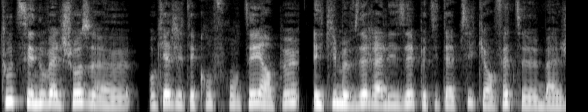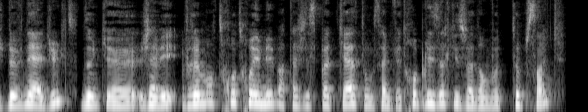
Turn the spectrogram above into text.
toutes ces nouvelles choses euh, auxquelles j'étais confrontée un peu et qui me faisaient réaliser petit à petit qu'en fait euh, bah, je devenais adulte. Donc euh, j'avais vraiment trop trop aimé partager ce podcast donc ça me fait trop plaisir qu'il soit dans votre top 5.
